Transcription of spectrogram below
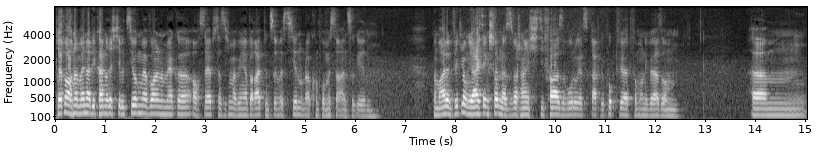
treffe auch nur Männer, die keine richtige Beziehung mehr wollen und merke auch selbst, dass ich immer weniger bereit bin zu investieren oder Kompromisse einzugehen. Normale Entwicklung, ja, ich denke schon, das ist wahrscheinlich die Phase, wo du jetzt gerade geguckt wird vom Universum. Ähm,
